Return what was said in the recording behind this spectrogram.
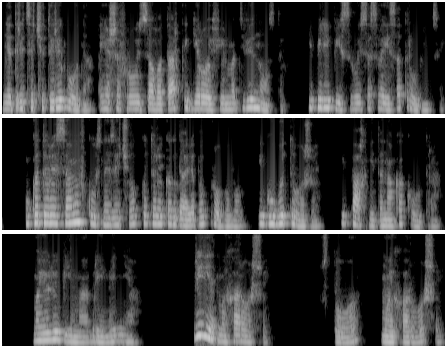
Мне 34 года, а я шифруюсь за аватаркой героя фильма 90-х и переписываюсь со своей сотрудницей, у которой самый вкусный язычок, который когда-либо пробовал, и губы тоже, и пахнет она как утро. Мое любимое время дня. «Привет, мой хороший!» «Что? Мой хороший?»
